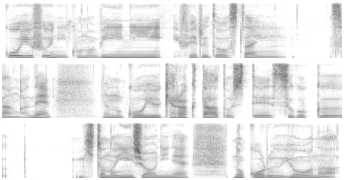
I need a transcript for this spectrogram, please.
こういうふうにこのビーニー・フェルドスタインさんがねあのこういうキャラクターとしてすごく人の印象にね残るような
